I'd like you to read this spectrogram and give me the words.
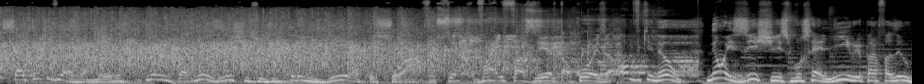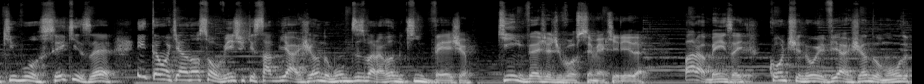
Tá certo, tem que viajar mesmo. Não importa, não existe isso de prender a pessoa. Ah, você não vai fazer tal coisa. Óbvio que não. Não existe isso. Você é livre para fazer o que você quiser. Então aqui é a nossa ouvinte que está viajando o mundo desbaravando. Que inveja. Que inveja de você, minha querida. Parabéns aí, continue viajando o mundo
